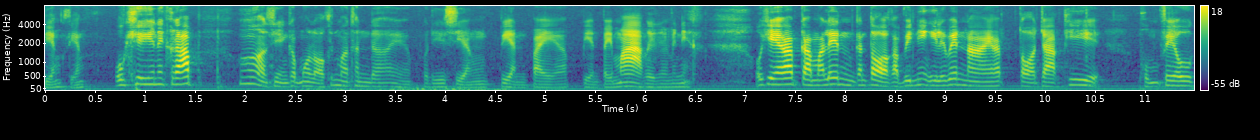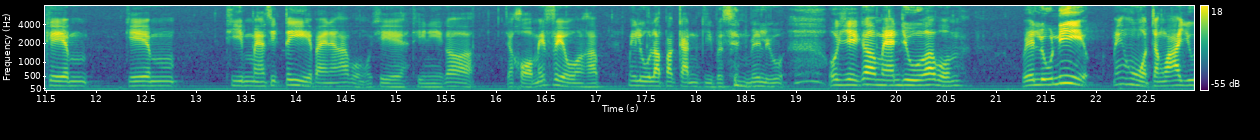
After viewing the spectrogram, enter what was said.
สียงเสียง โอเคนะครับเสียงกับมาหล่อขึ้นมาทันได้พอดีเสียงเปลี่ยนไปครับเปลี่ยนไปมากเลยใช่ไหมเนี่ยโอเคครับกลับมาเล่นกันต่อกับ Winning Eleven 9ครับต่อจากที่ผมเฟลเกมเกมทีมแมนซิตี้ไปนะครับผมโอเค ทีนี้ก็จะขอไม่เฟลนะครับ ไม่รู้รับประกันกี่เปอร์เซ็นต์ไม่รู้ โอเคก็แมนยูครับผมเวลูนี่ไม่งโหดจังวะอายุ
